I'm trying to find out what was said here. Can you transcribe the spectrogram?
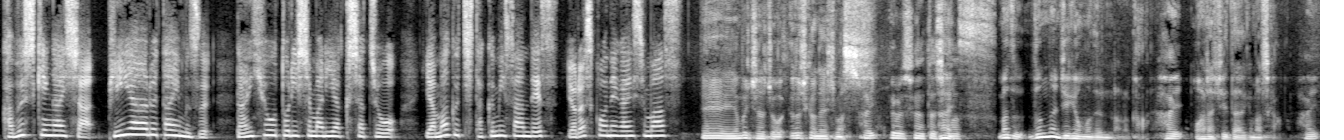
株式会社 PR タイムズ代表取締役社長山口拓己さんです。よろしくお願いします。えー、山口社長よろしくお願いします。はい、よろしくお願いいたします。はい、まずどんな事業モデルなのか、はい、お話しいただけますか？はい。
